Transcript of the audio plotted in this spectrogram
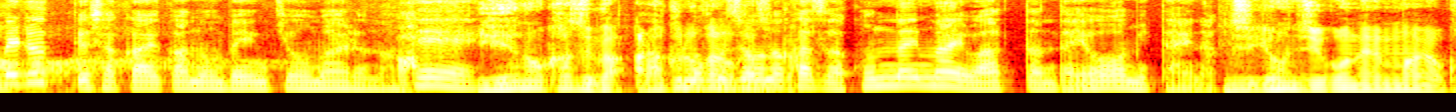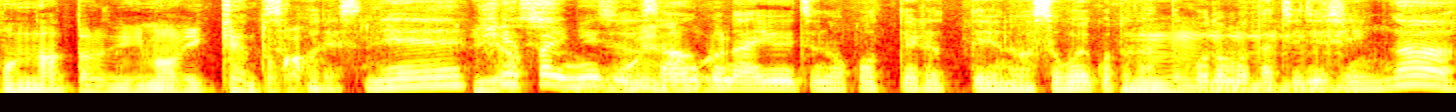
べるっていう社会科の勉強もあるのあで、家の数があ酪農家の牧場の数はこんなに前はあったんだよみたいな。じ45年前はこんなあったのに今は1軒とかそうですね。いややっぱりすごいな23これ区内唯一残ってるっていうのはすごいことだってうん子どもたち自身が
